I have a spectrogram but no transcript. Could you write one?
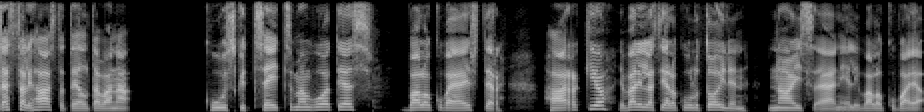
Tässä oli haastateltavana 67-vuotias valokuvaaja Ester Harkio ja välillä siellä kuului toinen naisääni eli valokuvaaja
